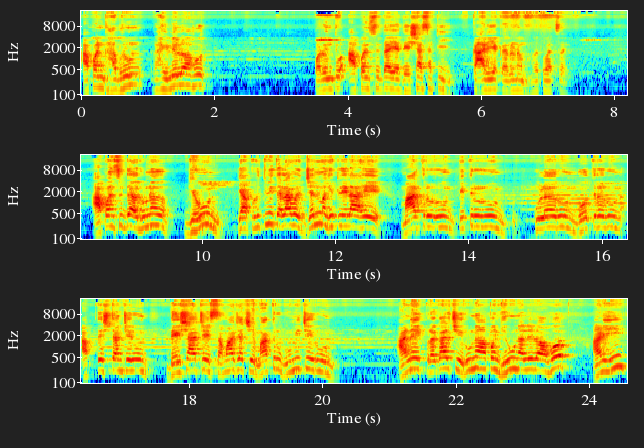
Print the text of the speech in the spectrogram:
आपण घाबरून राहिलेलो आहोत. परंतु आपण सुद्धा या देशासाठी कार्य करणं महत्त्वाचं आहे. आपण सुद्धा ऋण घेऊन या पृथ्वी तलावर जन्म घेतलेला आहे. मातृऋण पितृऋण कुळऋण गोत्रऋण आपतेष्टांचे ऋण देशाचे समाजाचे मातृभूमीचे ऋण. अनेक प्रकारचे ऋण आपण घेऊन आलेलो आहोत आणि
